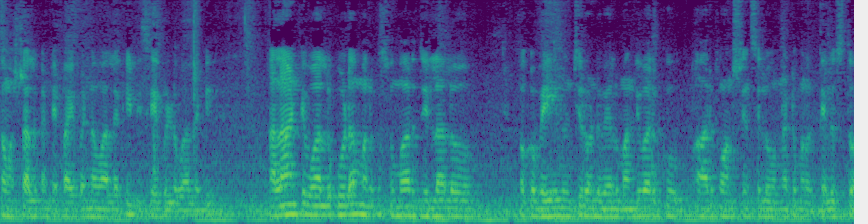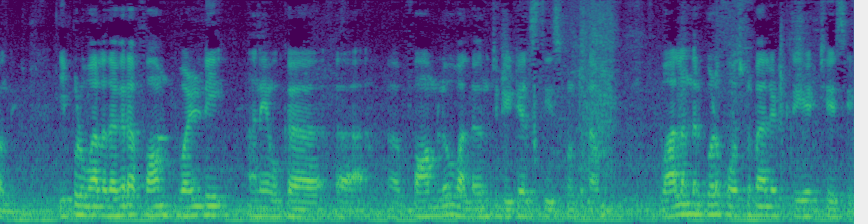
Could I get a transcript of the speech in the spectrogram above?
సంవత్సరాల కంటే పైబడిన వాళ్ళకి డిసేబుల్డ్ వాళ్ళకి. అలాంటి వాళ్ళు కూడా మనకు సుమారు జిల్లాలో ఒక వెయ్యి నుంచి రెండు వేల మంది వరకు ఆరు కాన్స్టిట్యున్సీలో ఉన్నట్టు మనకు తెలుస్తోంది. ఇప్పుడు వాళ్ళ దగ్గర ఫామ్ ట్వెల్వ్ డి అనే ఒక ఫామ్లో వాళ్ళ దగ్గర నుంచి డీటెయిల్స్ తీసుకుంటున్నాము. వాళ్ళందరూ కూడా పోస్టల్ బ్యాలెట్ క్రియేట్ చేసి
